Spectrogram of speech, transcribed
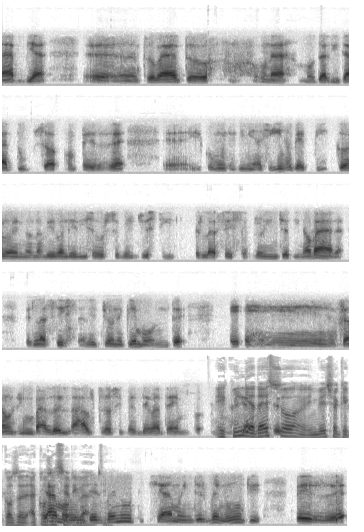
non abbia eh, trovato una modalità d'uso per eh, il comune di Miasino che è piccolo e non aveva le risorse per gestire, per la stessa provincia di Novara, per la stessa regione Piemonte e, e fra un rimballo e l'altro si perdeva tempo. E quindi Siamo adesso inter- invece che cosa, a cosa si è siamo arrivati? intervenuti, siamo intervenuti per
